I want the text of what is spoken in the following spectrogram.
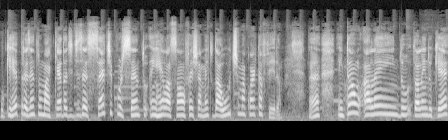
o que representa uma queda de 17% em relação ao fechamento da última quarta-feira. Né? Então, além do, além do que,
